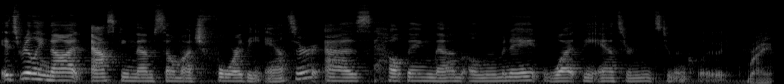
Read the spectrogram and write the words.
it's really not asking them so much for the answer as helping them illuminate what the answer needs to include. right.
